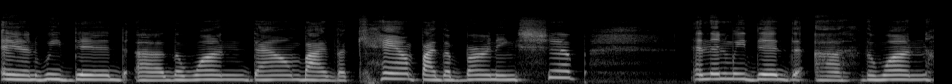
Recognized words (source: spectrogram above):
And we did uh, the one down by the camp by the burning ship. And then we did uh, the one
